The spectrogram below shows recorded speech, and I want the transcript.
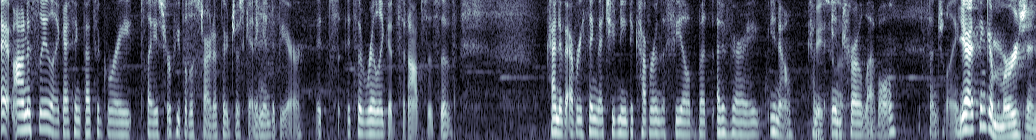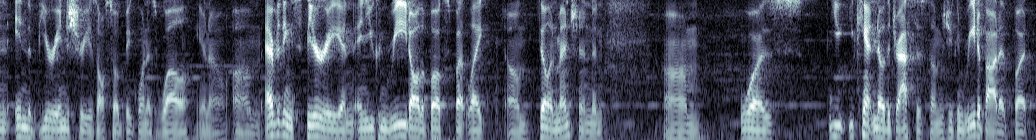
I, honestly, like, I think that's a great place for people to start if they're just getting into beer. It's it's a really good synopsis of kind of everything that you need to cover in the field, but at a very you know kind Basic of level. intro level, essentially. Yeah, I think immersion in the beer industry is also a big one as well. You know, um, everything's theory, and, and you can read all the books, but like um, Dylan mentioned, and um, was you, you can't know the draft systems. You can read about it, but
